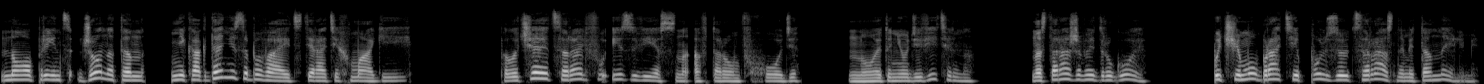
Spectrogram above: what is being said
но принц Джонатан никогда не забывает стирать их магией. Получается, Ральфу известно о втором входе, но это неудивительно. Настораживает другое. Почему братья пользуются разными тоннелями?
